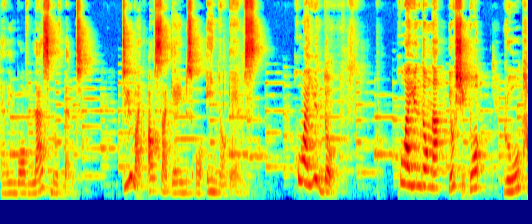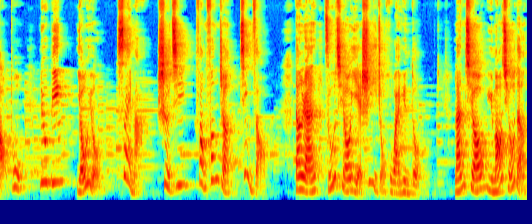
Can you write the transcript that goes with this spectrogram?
and involve less movement. Do you like outside games or indoor games? 户外运动，户外运动呢有许多，如跑步、溜冰、游泳、赛马、射击、放风筝、竞走。当然，足球也是一种户外运动，篮球、羽毛球等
